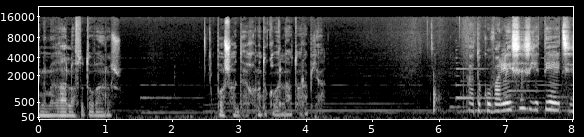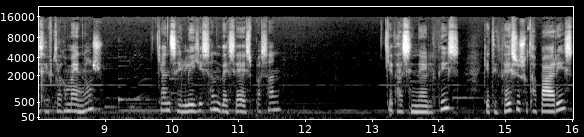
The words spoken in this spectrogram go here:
Είναι μεγάλο αυτό το βάρος. Πόσο αντέχω να το κουβαλάω τώρα πια. Θα το κουβαλήσεις γιατί έτσι είσαι φτιαγμένος και αν σε λύγησαν δεν σε έσπασαν και θα συνέλθεις και τη θέση σου θα πάρεις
